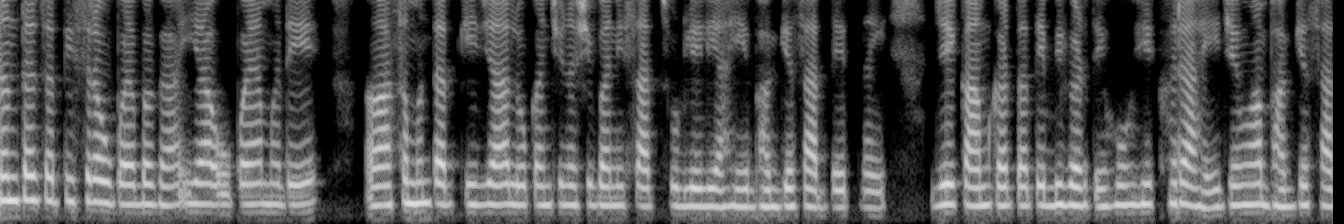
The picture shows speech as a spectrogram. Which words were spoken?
नंतरचा तिसरा उपाय बघा. या उपायामध्ये असं म्हणतात की ज्या लोकांची नशिबाने साथ सोडलेली आहे भाग्य साथ देत नाही जे काम करतात ते बिघडते. हो हे खरं आहे. जेव्हा भाग्य साथ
